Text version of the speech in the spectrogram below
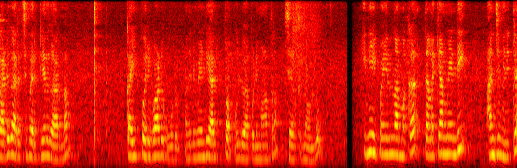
കടുക് അരച്ച് പുരട്ടിയത് കാരണം കയ്പ്പ് ഒരുപാട് കൂടും. അതിനുവേണ്ടി അല്പം ഉലുവാപ്പൊടി മാത്രം ചേർക്കുന്നുള്ളൂ ഇനിയിപ്പോൾ ഇത് നമുക്ക് തിളയ്ക്കാൻ വേണ്ടി അഞ്ച് മിനിറ്റ്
